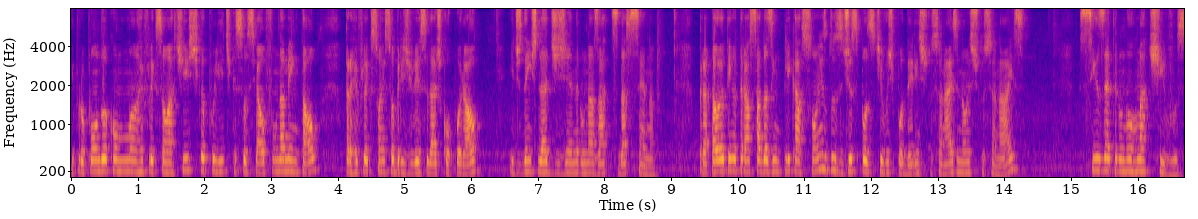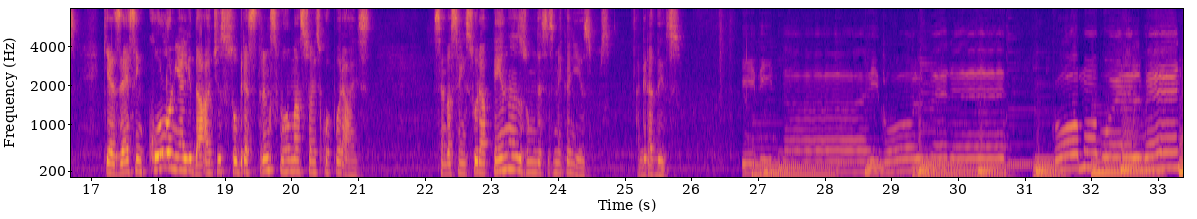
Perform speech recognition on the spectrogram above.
e propondo-a como uma reflexão artística, política e social fundamental para reflexões sobre diversidade corporal e de identidade de gênero nas artes da cena. Para tal, eu tenho traçado as implicações dos dispositivos de poder institucionais e não institucionais, cis heteronormativos, que exercem colonialidade sobre as transformações corporais, sendo a censura apenas um desses mecanismos. Agradeço. Como vuelve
